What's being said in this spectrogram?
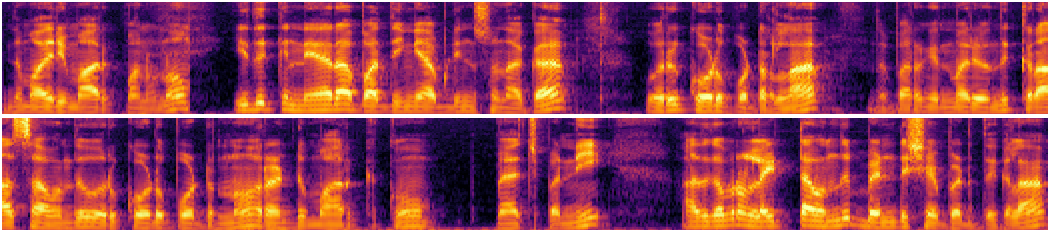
இந்த மாதிரி மார்க் பண்ணணும். இதுக்கு நேராக பார்த்தீங்க அப்படின்னு சொன்னாக்கா ஒரு கோடு போட்டுடலாம். இந்த பாருங்கள் இந்த மாதிரி வந்து கிராஸாக வந்து ஒரு கோடு போட்டுடணும். ரெண்டு மார்க்குக்கும் மேட்ச் பண்ணி. அதுக்கப்புறம் லைட்டாக வந்து பெண்டு ஷேப் எடுத்துக்கலாம்.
